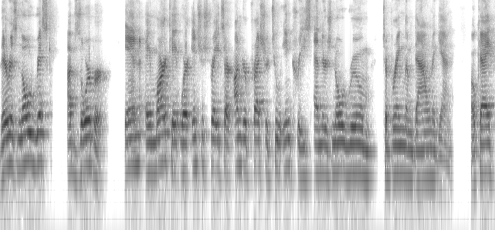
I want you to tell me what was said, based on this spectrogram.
There is no risk absorber in a market where interest rates are under pressure to increase and there's no room to bring them down again. Okay.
